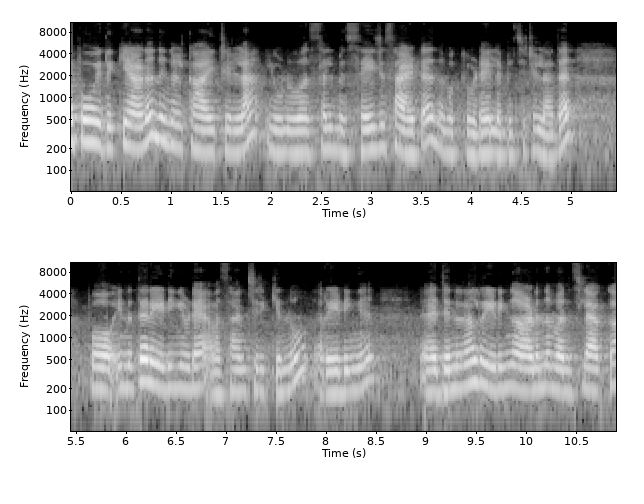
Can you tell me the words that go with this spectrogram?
അപ്പോൾ ഇതൊക്കെയാണ് നിങ്ങൾക്കായിട്ടുള്ള യൂണിവേഴ്സൽ മെസ്സേജസ് ആയിട്ട് നമുക്കിവിടെ ലഭിച്ചിട്ടുള്ളത്. അപ്പോൾ ഇന്നത്തെ റീഡിംഗ് ഇവിടെ അവസാനിച്ചിരിക്കുന്നു. റീഡിങ് ജനറൽ റീഡിംഗ് ആണെന്ന് മനസ്സിലാക്കുക.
